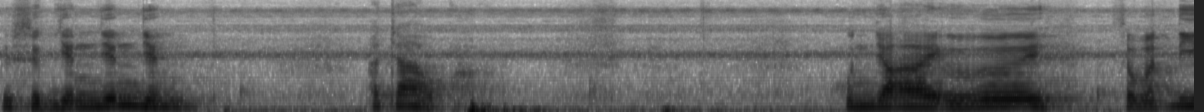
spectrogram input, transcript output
รู้สึกเย็นเย็นเย็นพระเจ้า คุณยายเอ๋ยสวัสดี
